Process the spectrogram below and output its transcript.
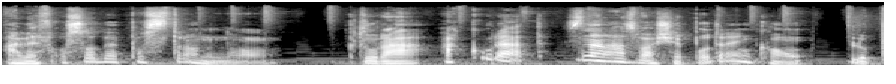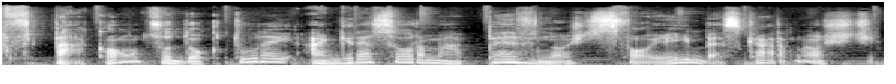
ale w osobę postronną, która akurat znalazła się pod ręką, lub w taką, co do której agresor ma pewność swojej bezkarności.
